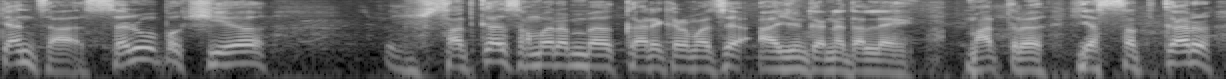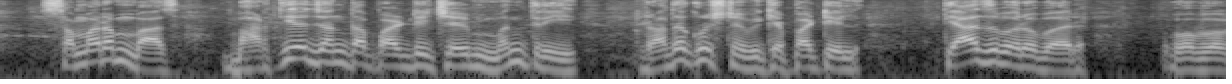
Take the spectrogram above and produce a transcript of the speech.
त्यांचा सर्वपक्षीय सत्कार समारंभ कार्यक्रमाचे आयोजन करण्यात आले आहे. मात्र या सत्कार समारंभास भारतीय जनता पार्टीचे मंत्री राधाकृष्ण विखे पाटील त्याचबरोबर व-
